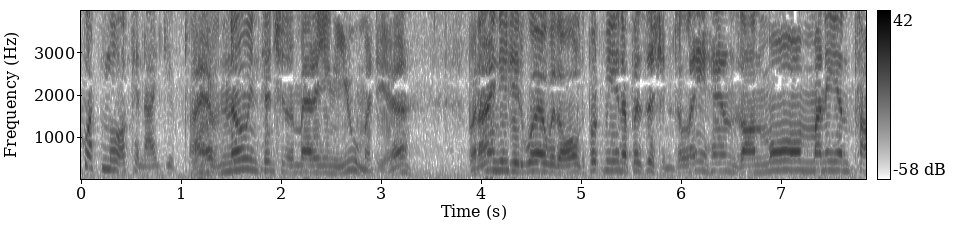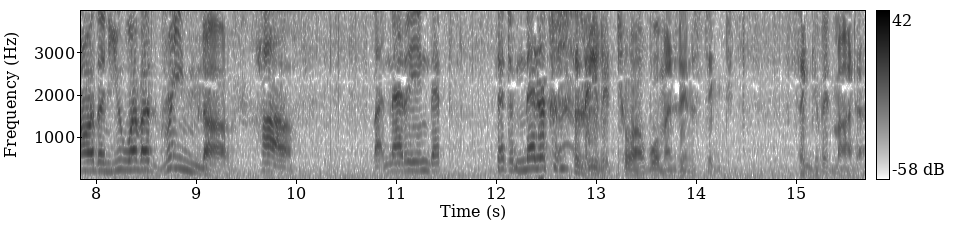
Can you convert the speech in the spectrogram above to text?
What more can I give to you? I have no intention of marrying you, my dear. But I needed wherewithal to put me in a position to lay hands on more money and power than you ever dreamed of. How? By marrying that that American? Leave it to a woman's instinct. Think of it, Marta.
